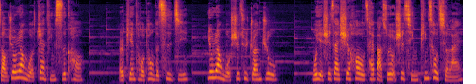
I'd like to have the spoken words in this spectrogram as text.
早就让我暂停思考。而偏头痛的刺激又让我失去专注，我也是在事后才把所有事情拼凑起来。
